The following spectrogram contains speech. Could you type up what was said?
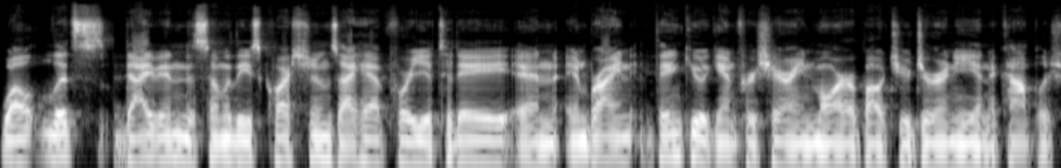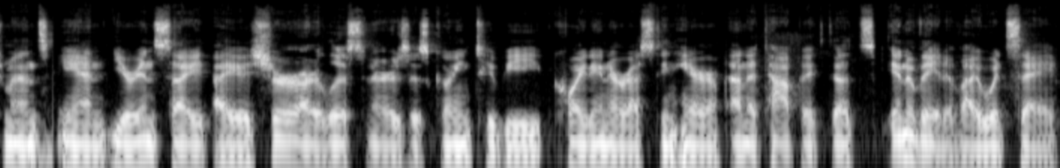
Well, let's dive into some of these questions I have for you today. And and Brian, thank you again for sharing more about your journey and accomplishments and your insight. I assure our listeners is going to be quite interesting here on a topic that's innovative, I would say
